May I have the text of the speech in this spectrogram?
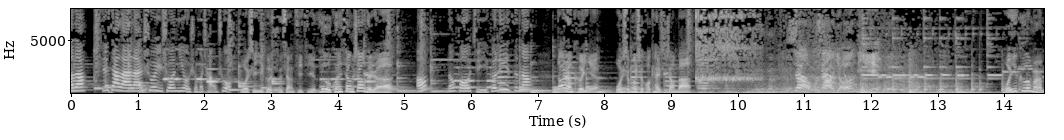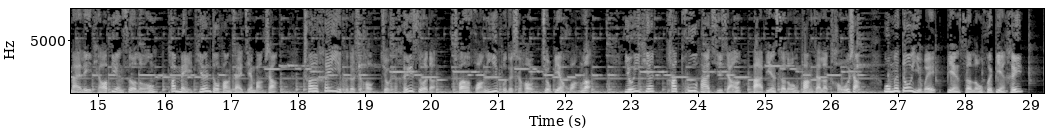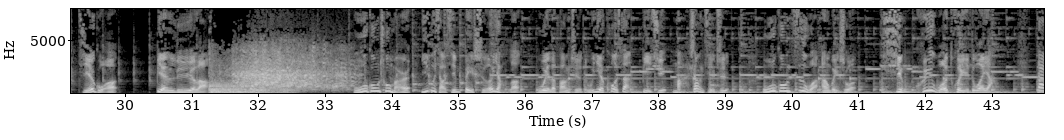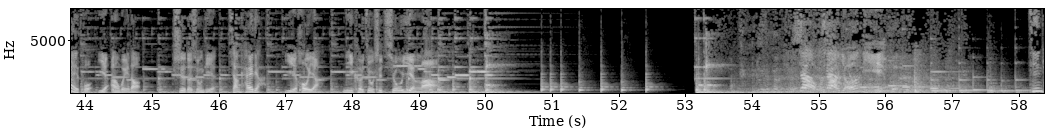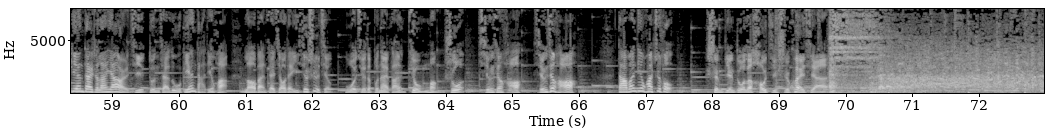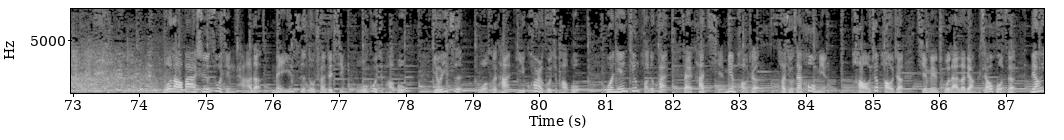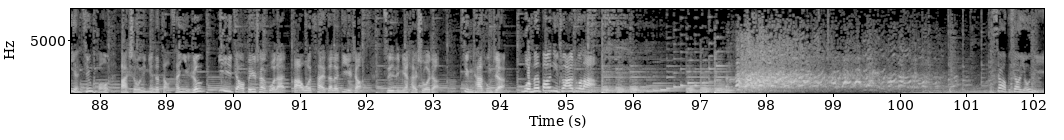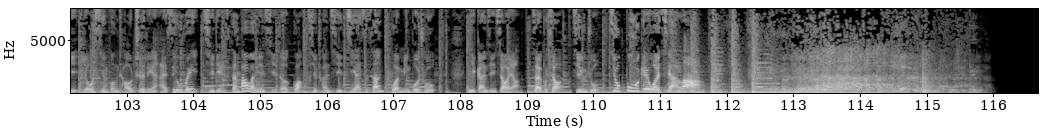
好的，接下来来说一说你有什么长处。我是一个思想积极、乐观向上的人。哦，能否举一个例子呢？当然可以。我什么时候开始上班？笑不笑由你。我一哥们儿买了一条变色龙，他每天都放在肩膀上，穿黑衣服的时候就是黑色的，穿黄衣服的时候就变黄了。有一天，他突发奇想，把变色龙放在了头上。我们都以为变色龙会变黑，结果变绿了。蜈蚣出门一不小心被蛇咬了，为了防止毒液扩散，必须马上截肢。蜈蚣自我安慰说：“幸亏我腿多呀。”大夫也安慰道：“是的，兄弟，想开点以后呀，你可就是蚯蚓了。”笑不笑由你。今天戴着蓝牙耳机蹲在路边打电话，老板在交代一些事情，我觉得不耐烦，就猛说：“行行好，行行好。”打完电话之后，身边多了好几十块钱。我老爸是做警察的，每一次都穿着警服过去跑步。有一次，我和他一块儿过去跑步，我年轻跑得快，在他前面跑着，他就在后面。跑着跑着，前面出来了两个小伙子，两眼惊恐，把手里面的早餐一扔，一脚飞踹过来，把我踩在了地上，嘴里面还说着：“警察同志，我们帮你抓住了。”笑不笑由你，由新风潮智联 SUV 七点三八万元起的广汽传祺 GS 三冠名播出，你赶紧笑呀，再不笑，金主就不给我钱了。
